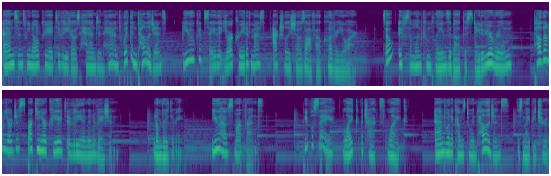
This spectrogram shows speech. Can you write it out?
And since we know creativity goes hand in hand with intelligence, you could say that your creative mess actually shows off how clever you are. So if someone complains about the state of your room, tell them you're just sparking your creativity and innovation. Number three, you have smart friends. People say like attracts like. And when it comes to intelligence, this might be true.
